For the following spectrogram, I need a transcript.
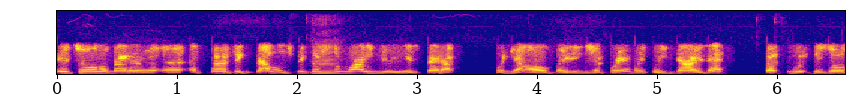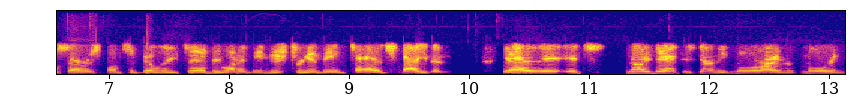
it's all a matter of a, a perfect balance because mm. the wagering is better when you hold meetings at Randwick. We know that, but there's also a responsibility to everyone in the industry and the entire state. And you know, it's no doubt there's going to be more over more in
